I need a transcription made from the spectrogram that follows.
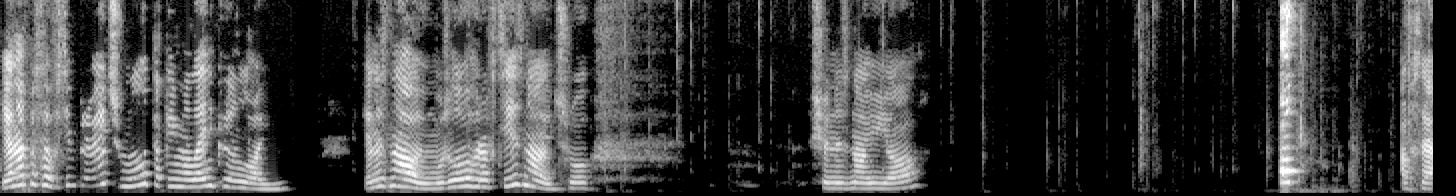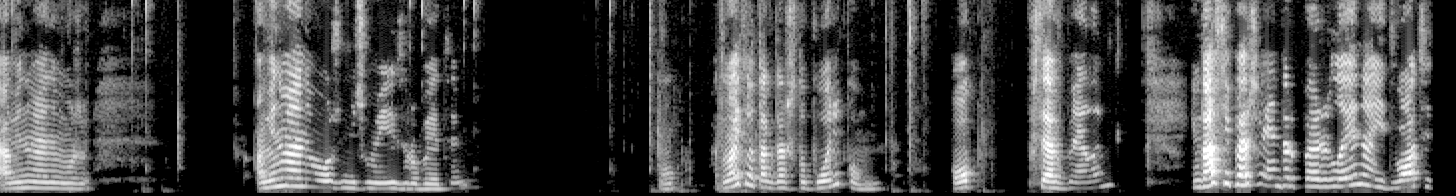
Я написав всім привіт, чому такий маленький онлайн. Я не знаю, можливо, гравці знають, що. Що не знаю я. Оп! А все, а він мене не може. А він мене не може нічого їй зробити. Оп. А давайте отак даш топориком. Оп. Все вбили. І в нас є перша ендер перлина і 20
